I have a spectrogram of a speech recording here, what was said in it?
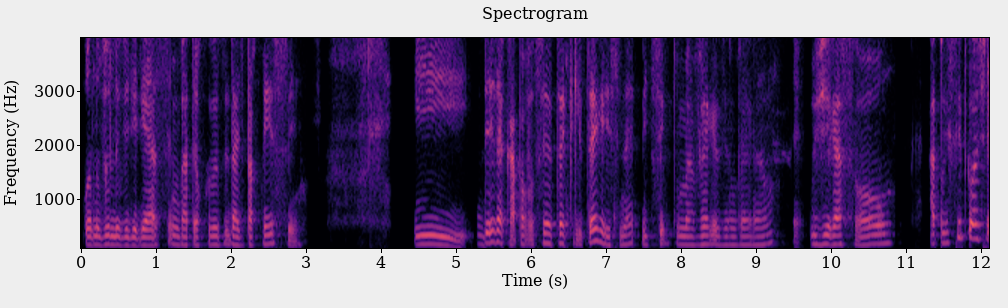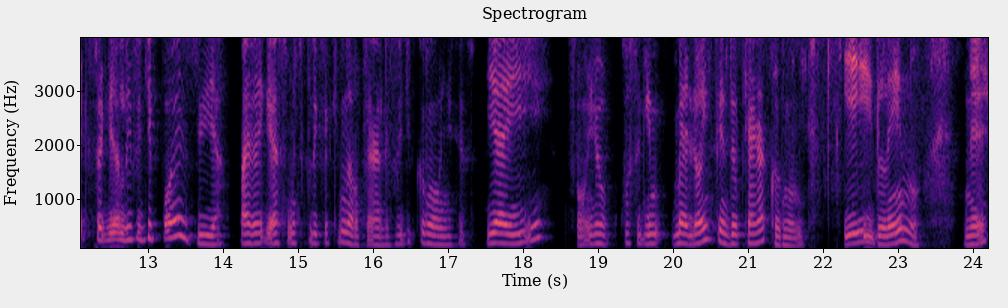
quando vi o livro de Graça, me bateu a curiosidade para conhecer. E desde a capa você tem aquele interesse, né? 25 primaveras e um verão, é, o girassol. A princípio eu achei que seria livro de poesia, mas a Graça me explica que não, que era livro de crônicas. E aí foi onde eu consegui melhor entender o que era crônica. E lendo, né,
